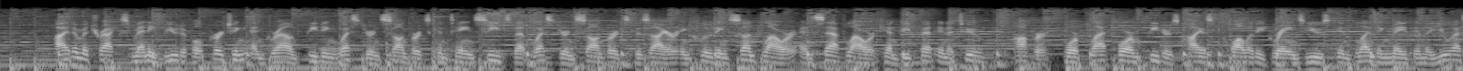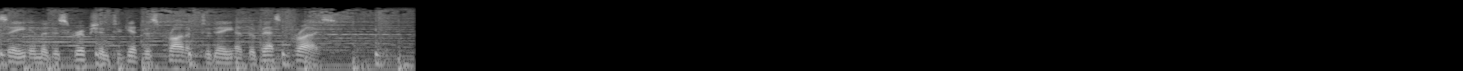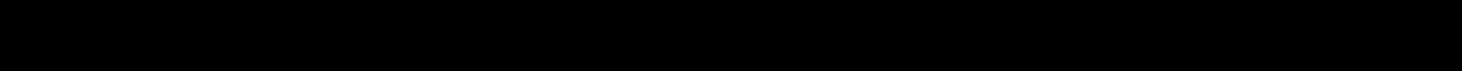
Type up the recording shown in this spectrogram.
Item attracts many beautiful perching and ground feeding western songbirds contain seeds that western songbirds desire including sunflower and safflower can be fed in a tube, hopper, or platform feeders highest quality grains used in blending made in the USA in the description to get this product today at the best price.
